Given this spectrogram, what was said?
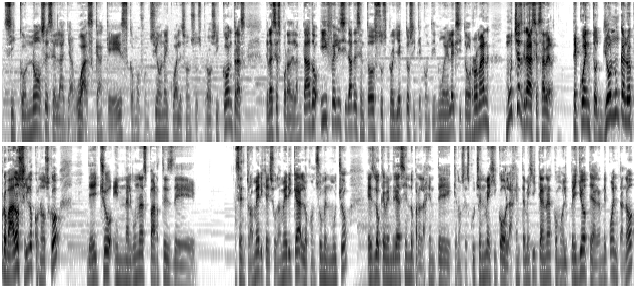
si conoces el ayahuasca, qué es, cómo funciona y cuáles son sus pros y contras. Gracias por adelantado y felicidades en todos tus proyectos y que continúe el éxito. Román, muchas gracias. A ver, te cuento, yo nunca lo he probado, sí lo conozco. De hecho, en algunas partes de Centroamérica y Sudamérica lo consumen mucho. Es lo que vendría siendo para la gente que nos escucha en México o la gente mexicana como el peyote, hagan de cuenta, ¿no?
